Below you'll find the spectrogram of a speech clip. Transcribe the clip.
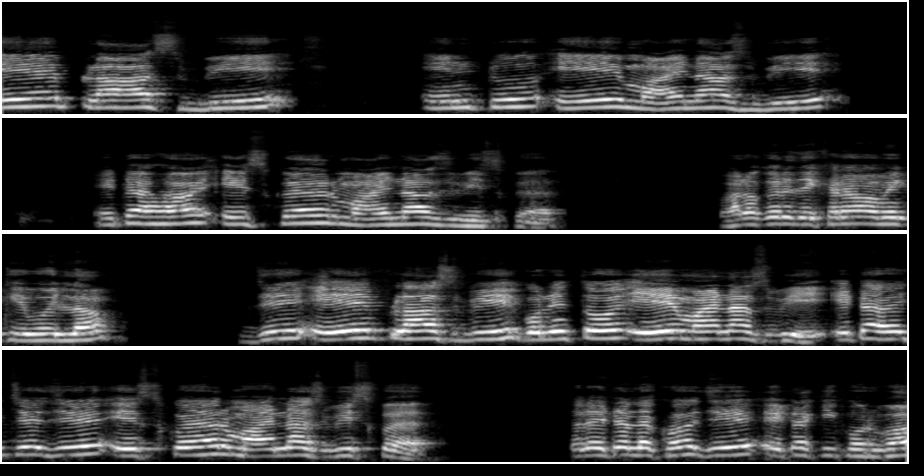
A plus B into A minus B এটা হয় A square minus B square ভালো করে দেখে নাও আমি কি বললাম। যে এ প্লাস বি গণিত এ মাইনাস বি এটা হচ্ছে যে A square minus B square তাহলে এটা লেখো যে এটা কি করবা?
